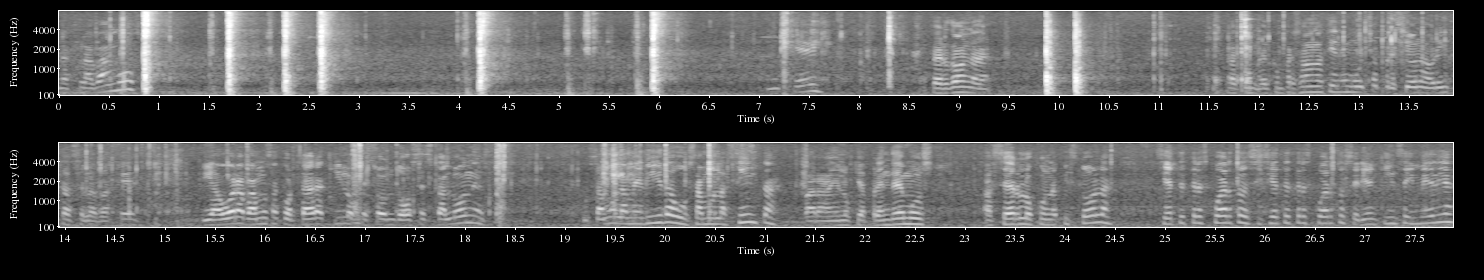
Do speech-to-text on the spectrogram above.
La clavamos. Ok. Perdón la, el compresor no tiene mucha presión ahorita se la bajé. Y ahora vamos a cortar aquí lo que son dos escalones. Usamos la medida o usamos la cinta para en lo que aprendemos hacerlo con la pistola. 7 3 cuartos y 7 3 cuartos serían 15 y media.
